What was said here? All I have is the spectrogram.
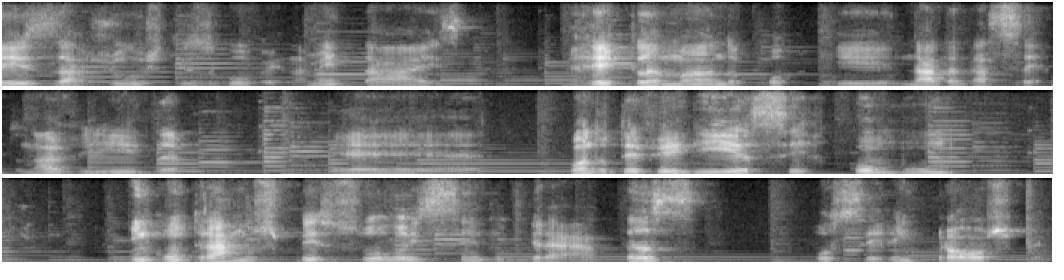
desajustes governamentais, reclamando porque nada dá certo na vida, é, quando deveria ser comum encontrarmos pessoas sendo gratas por serem prósperas.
